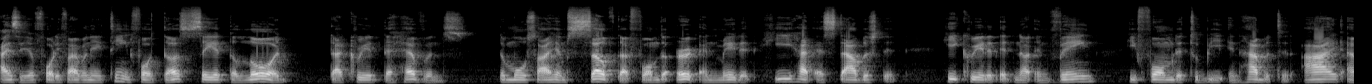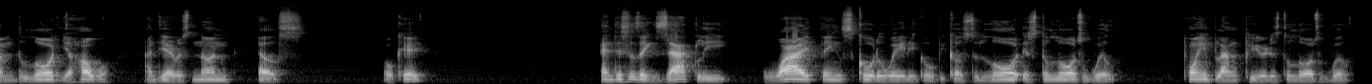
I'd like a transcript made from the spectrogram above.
Isaiah 45 and 18. For thus saith the Lord that created the heavens, the Most High Himself that formed the earth and made it. He had established it. He created it not in vain. He formed it to be inhabited. I am the Lord Yahawah, and there is none else. Okay? And this is exactly why things go the way they go because the Lord is the Lord's will. Point blank period is the Lord's will.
